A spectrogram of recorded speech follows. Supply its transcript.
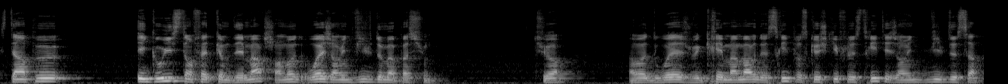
c'était un peu égoïste en fait comme démarche, en mode, ouais, j'ai envie de vivre de ma passion, tu vois? En mode, ouais, je vais créer ma marque de street parce que je kiffe le street et j'ai envie de vivre de ça.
